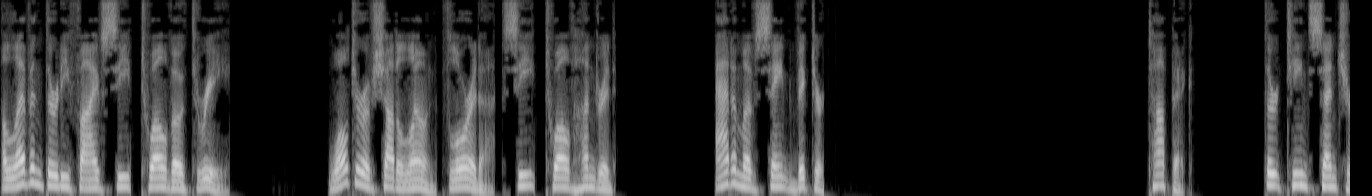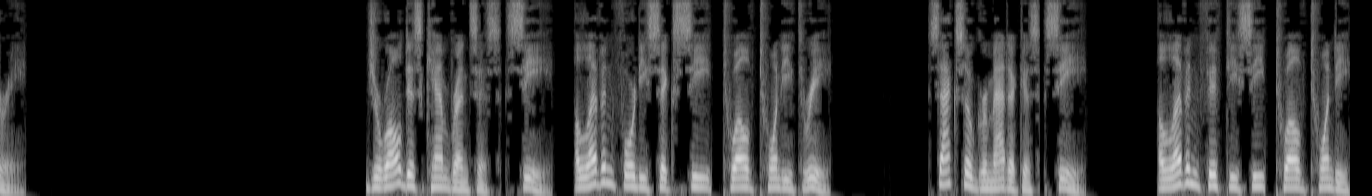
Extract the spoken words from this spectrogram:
1135 c. 1203 Walter of Châtillon Florida, c. 1200 Adam of Saint Victor Topic: 13th century Giraldus Cambrensis c. 1146 c. 1223 Saxo Grammaticus c. 1150 c. 1220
